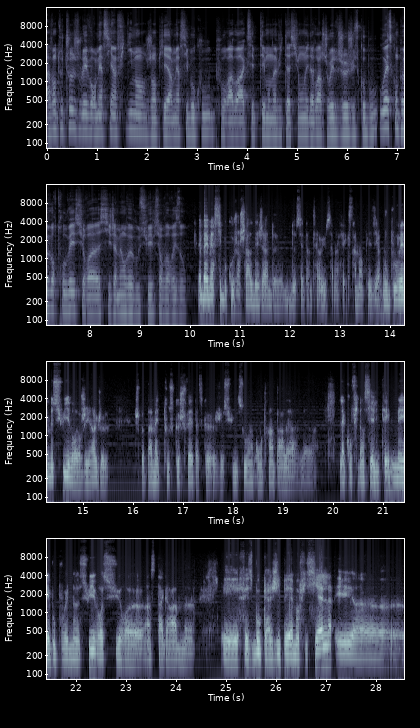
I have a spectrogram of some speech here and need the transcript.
Avant toute chose, je voulais vous remercier infiniment, Jean-Pierre. Merci beaucoup pour avoir accepté mon invitation et d'avoir joué le jeu jusqu'au bout. Où est-ce qu'on peut vous retrouver sur, euh, si jamais on veut vous suivre sur vos réseaux? Eh ben, merci beaucoup Jean-Charles déjà de, cette interview, ça m'a fait extrêmement plaisir. Vous pouvez me suivre, en général je je peux pas mettre tout ce que je fais parce que je suis souvent contraint par la, la confidentialité, mais vous pouvez me suivre sur euh, Instagram euh, et Facebook à JPM officiel et, euh,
